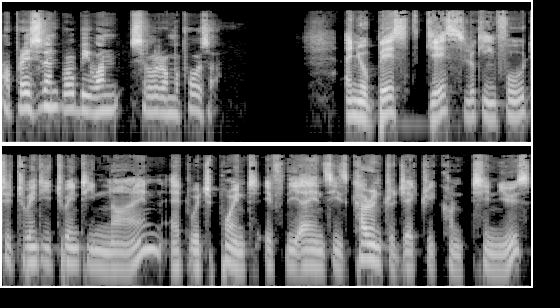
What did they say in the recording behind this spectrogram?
our president will be one Cyril Ramaphosa. And your best guess looking forward to 2029, at which point, if the ANC's current trajectory continues,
